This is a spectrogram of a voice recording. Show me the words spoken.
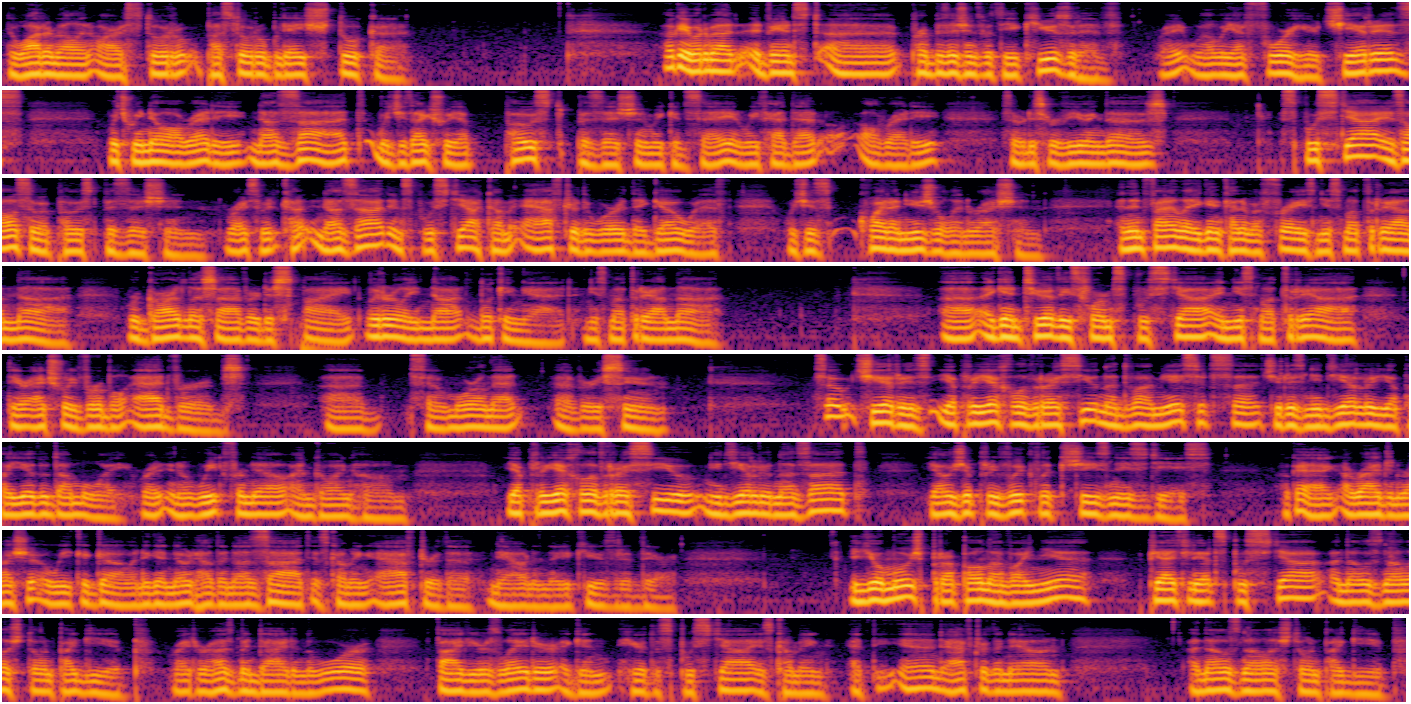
The watermelon are pastorublie stuka. Okay, what about advanced uh, prepositions with the accusative, right? Well, we have four here. Chires, which we know already. Nazat, which is actually a postposition, we could say, and we've had that already. So we're just reviewing those. Spustya is also a post position, right? So it, nazad and spustya come after the word they go with, which is quite unusual in Russian. And then finally, again, kind of a phrase, nismatrya na, regardless of or despite, literally not looking at, nismatrya na. Uh, again, two of these forms, spustya and nismatrya, they're actually verbal adverbs. Uh, so more on that uh, very soon. So, через я приехал в Россию на два месяца, через неделю я поеду домой. Right? In a week from now, I'm going home. Я приехала в Россию неделю назад, я уже привыкла к жизни здесь. Okay, I arrived in Russia a week ago. And again, note how the nazat is coming after the noun and the accusative there. Ее муж пропал на войне, Пять лет спустя она узнала, что он погиб. Right, her husband died in the war. Five years later, again, here the спустя is coming at the end, after the noun. Она узнала, что он погиб.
